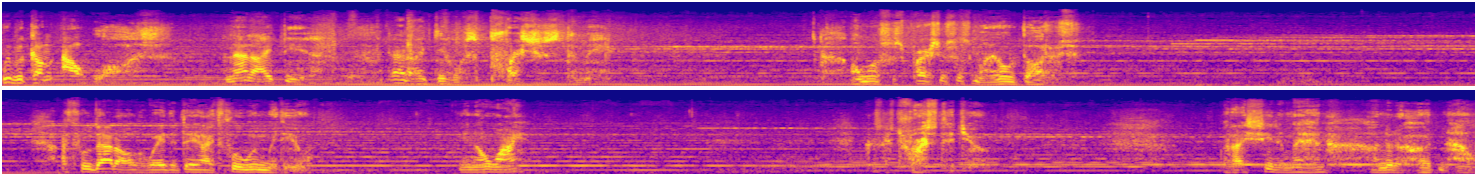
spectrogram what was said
we become outlaws. And that idea, that idea was precious to me. Almost as precious as my own daughter's. I threw that all away the day I flew in with you. You know why? Trusted you. But I see the man under the hood now.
